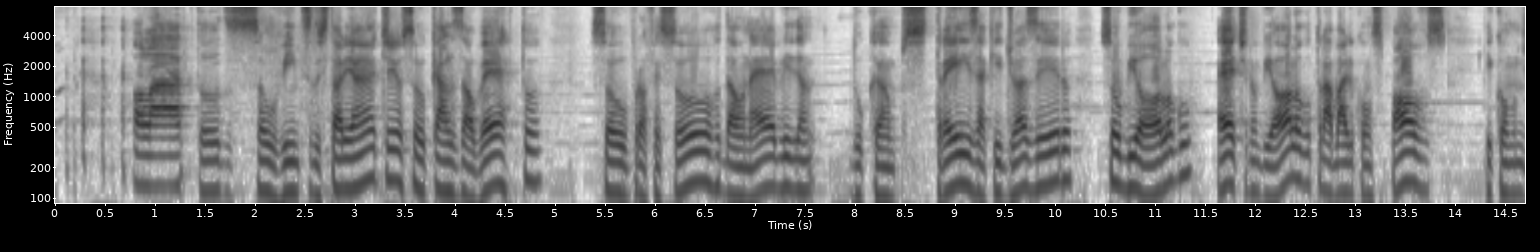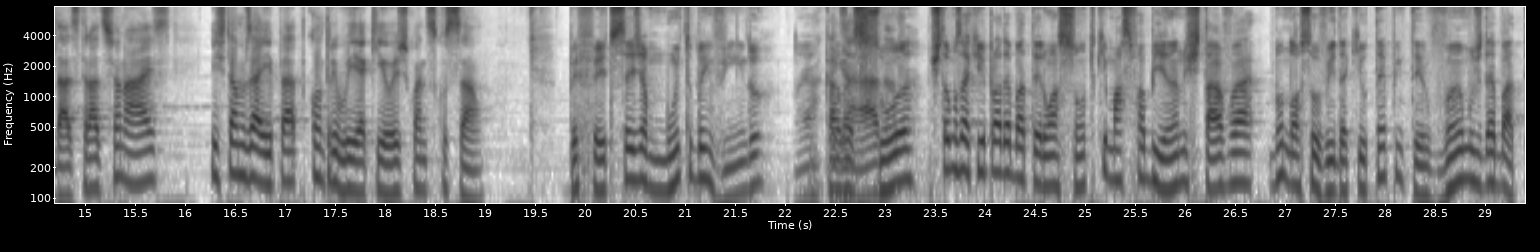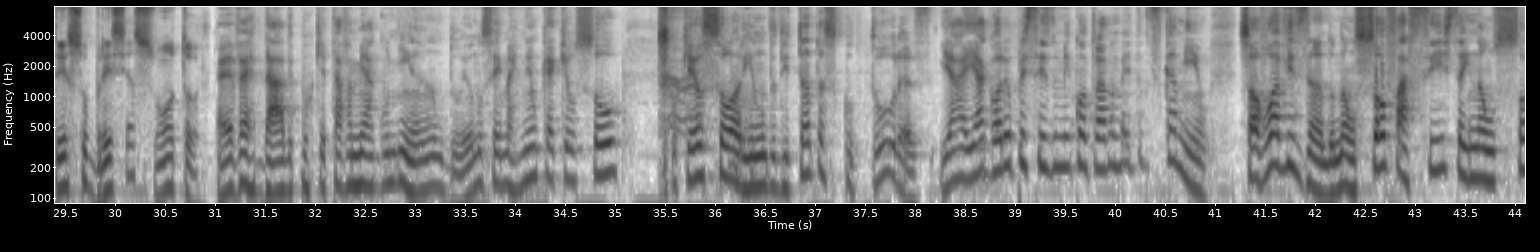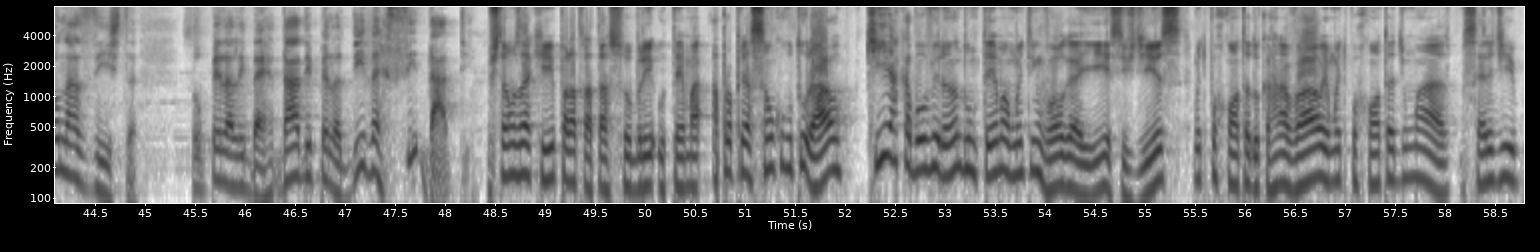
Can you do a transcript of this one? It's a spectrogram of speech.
Olá a todos ouvintes do Historiante, eu sou o Carlos Alberto, sou professor da UNEB do campus 3 aqui de Juazeiro, sou biólogo, etnobiólogo, trabalho com os povos e comunidades tradicionais e estamos aí para contribuir aqui hoje com a discussão. Perfeito, seja muito bem-vindo. Né? A casa é Obrigado. sua. Estamos aqui para debater um assunto que Márcio Fabiano estava no nosso ouvido aqui o tempo inteiro. Vamos debater sobre esse assunto. É verdade, porque tava me agoniando. Eu não sei mais nem o que é que eu sou, porque eu sou oriundo de tantas culturas, e aí agora eu preciso me encontrar no meio desse caminho. Só vou avisando, não sou fascista e não sou nazista. Sou pela liberdade e pela diversidade. Estamos aqui para tratar sobre o tema apropriação cultural, que acabou virando um tema muito em voga aí esses dias, muito por conta do carnaval e muito por conta de uma série de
